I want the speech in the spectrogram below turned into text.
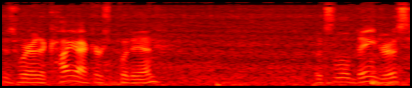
This is where the kayakers put in. Looks a little dangerous.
